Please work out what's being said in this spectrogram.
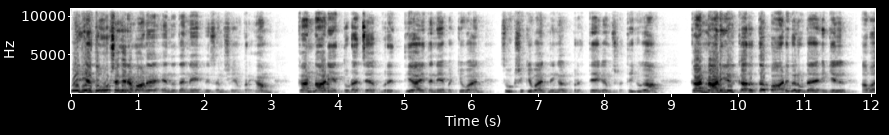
വലിയ ദോഷകരമാണ് എന്ന് തന്നെ നിസ്സംശയം പറയാം. കണ്ണാടി തുടച്ച് വൃത്തിയായി തന്നെ വയ്ക്കുവാൻ സൂക്ഷിക്കുവാൻ നിങ്ങൾ പ്രത്യേകം ശ്രദ്ധിക്കുക. കണ്ണാടിയിൽ കറുത്ത പാടുകളുണ്ട് എങ്കിൽ അവ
